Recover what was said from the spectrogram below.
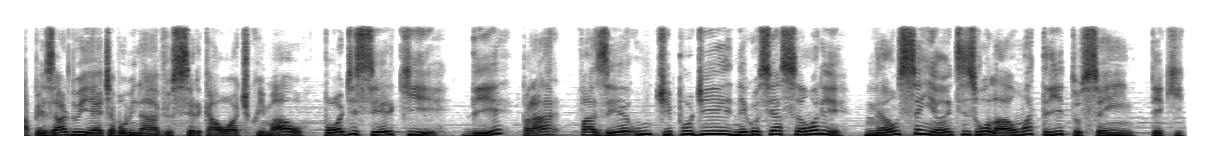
Apesar do Yeti abominável ser caótico e mal, pode ser que dê para fazer um tipo de negociação ali. Não sem antes rolar um atrito, sem ter que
